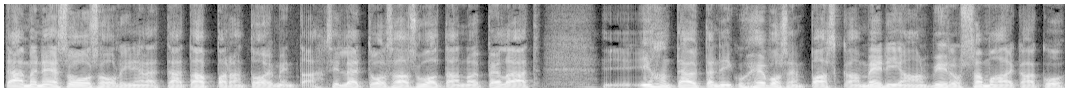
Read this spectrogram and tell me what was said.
tämä menee soosolinjalle, tämä Tapparan toiminta. Silleen, että tuolla saa suoltaan noin pelaajat ihan täyttä niin kuin hevosen paskaa mediaan virus samaan aikaan, kun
